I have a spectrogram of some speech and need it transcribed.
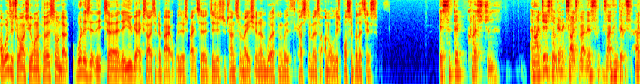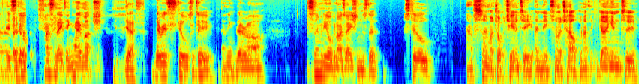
I wanted to ask you on a personal note, what is it that uh, that you get excited about with respect to digital transformation and working with customers on all these possibilities? It's a good question, and I do still get excited about this because I think it's it's still fascinating how much yes there is still to do. I think there are so many organisations that still have so much opportunity and need so much help, and I think going into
